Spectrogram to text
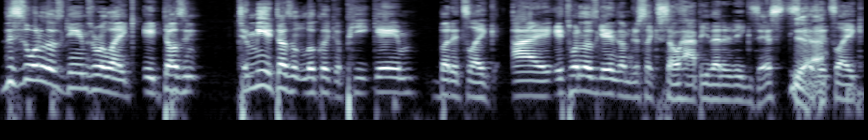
this is one of those games where like it doesn't to me it doesn't look like a Pete game, but it's like I it's one of those games I'm just like so happy that it exists because Yeah. it's like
